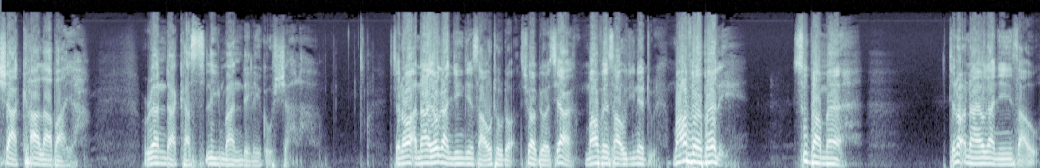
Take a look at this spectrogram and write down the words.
ရှာခလာပါယာရန်ဒါကစလီမန်ဒေလီကိုရှာလာ ကျွန်တော်အနာရောဂါငြိမ်းချင်းစာအုပ်ထုတ်တော့သူကပြောဆရာ Marvel စာအုပ်ကြီးနဲ့တူတယ် Marvel ပဲလေ Superman ကျွန်တော်အနာရောဂါငြိမ်းချင်းစာအုပ်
